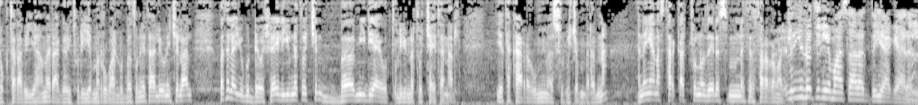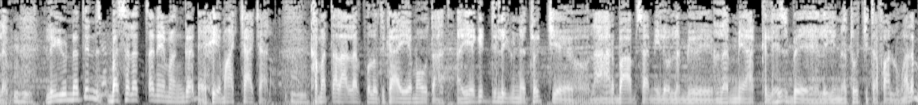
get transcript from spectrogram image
ዶክተር አብይ አህመድ አገሪቱን እየመሩ ባሉበት ሁኔታ ሊሆን ይችላል። በተለያዩ ጉዳዮች ላይ ልዩነቶችን በሚዲያ የወጡ ልዩነቶች አይተናል። የተካረሩ የሚመስሉ ጭምር እና እነኛን አስታርቃችሁ ነው ዘይደ ስምምነት የተፈራረማችሁ? ልዩነትን የማስታረቅ ጥያቄ አይደለም። ልዩነትን በሰለጠነ መንገድ የማቻቻል ከመጠላለፍ ፖለቲካ የመውጣት የግድ ልዩነቶች ለአርባ ሀምሳ ሚሊዮን ለሚያክል ህዝብ ልዩነቶች ይጠፋሉ ማለት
